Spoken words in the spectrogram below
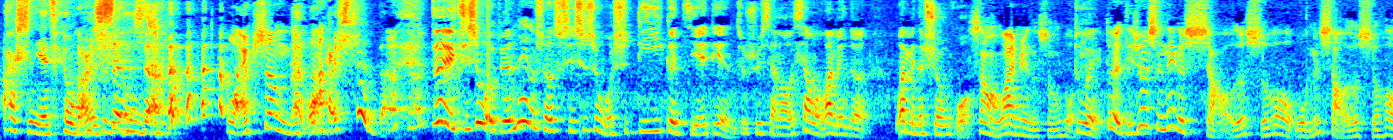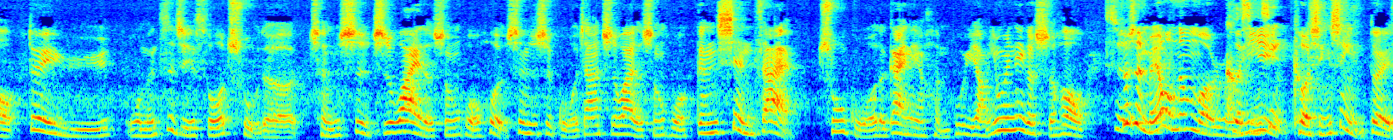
二十年前玩剩的，玩剩的，玩剩的。对，其实我觉得那个时候其实是我是第一个节点，就是想要向往外面的外面的生活。向往外面的生活。对对，的确是那个小的时候，我们小的时候，对于我们自己所处的城市之外的生活，或者甚至是国家之外的生活，跟现在。出国的概念很不一样，因为那个时候就是没有那么容易可行性可行性对，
